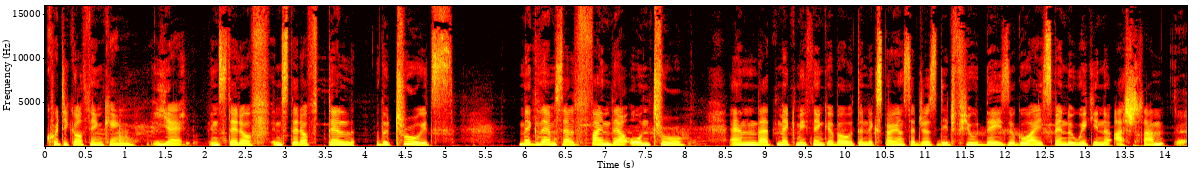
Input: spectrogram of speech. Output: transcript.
Critical thinking. Yeah. Instead of instead of tell the truth, it's make themselves find their own truth. And that make me think about an experience I just did few days ago. I spent a week in an ashram Yeah.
